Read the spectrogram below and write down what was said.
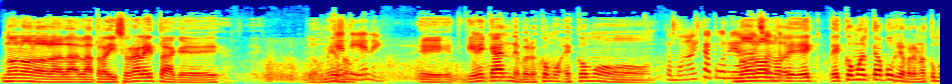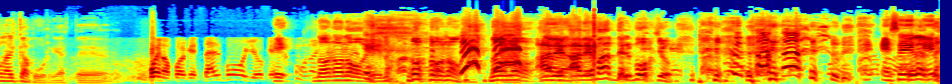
no, no, no, la, la- la tradicional esta que, Dios mío, ¿Qué son- tiene? eh, tiene carne, pero es como, es como, Como una alcapurria no, no, no, es, es como alcapurria, pero no es como una alcapurria, este. Bueno, porque está el bollo, que Eh, es como una no, no, no, eh, no, no, no, no, no, no, ade- además del bollo. Ese, eh,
